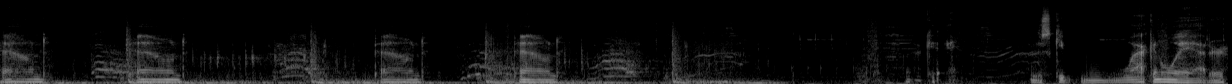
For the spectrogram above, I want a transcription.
Pound. Pound. Pound. Pound. Okay. And just keep whacking away at her.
